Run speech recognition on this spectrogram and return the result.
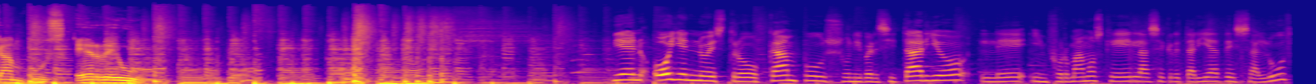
Campus RU. Bien, hoy en nuestro campus universitario le informamos que la Secretaría de Salud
